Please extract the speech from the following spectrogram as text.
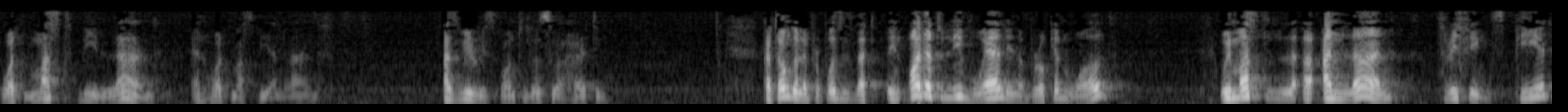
what must be learned and what must be unlearned as we respond to those who are hurting. Katongole proposes that in order to live well in a broken world, we must uh, unlearn three things speed,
